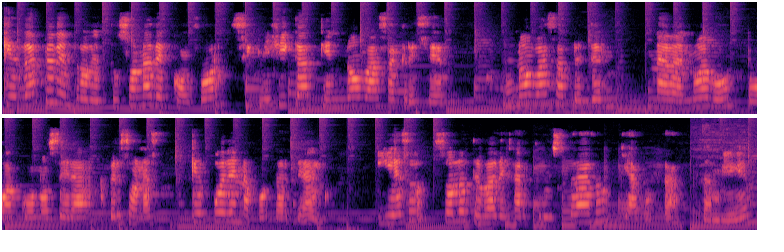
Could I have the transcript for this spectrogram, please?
Quedarte dentro de tu zona de confort significa que no vas a crecer, no vas a aprender nada nuevo o a conocer a personas que pueden aportarte algo. Y eso solo te va a dejar frustrado y agotado. También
